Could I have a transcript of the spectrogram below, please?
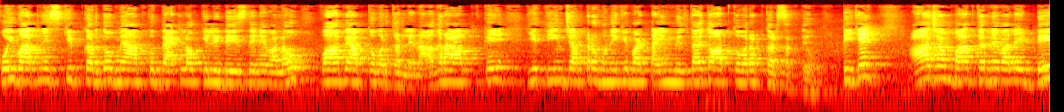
कोई बात नहीं स्किप कर दो। मैं आपको बैकलॉग के लिए डेज़ देने वाला हूँ। वहाँ पे आप कवर कर लेना। अगर आपके ये तीन चैप्टर होने के बाद टाइम मिलता है तो आप कवर अप कर सकते हो, ठीक है? आज हम बात करने वाले डे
